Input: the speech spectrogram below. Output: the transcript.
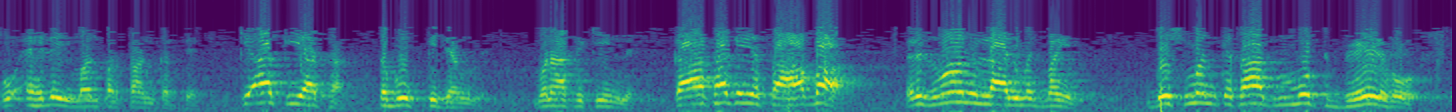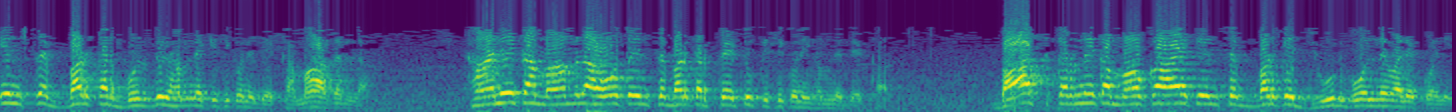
وہ اہل ایمان پر تان کرتے۔ کیا کیا تھا؟ تبوک کی جنگ میں۔ منافقین نے کہا تھا کہ یہ صحابہ رضوان اللہ علی مجمعین دشمن کے ساتھ مٹھ بھیڑ ہو، ان سے بڑھ کر بزدل ہم نے کسی کو نہیں دیکھا، معاذ اللہ۔ کھانے کا معاملہ ہو تو ان سے بڑھ کر پیٹو کسی کو نہیں ہم نے دیکھا۔ بات کرنے کا موقع آئے تو ان سے بڑھ کے جھوٹ بولنے والے کو نہیں۔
